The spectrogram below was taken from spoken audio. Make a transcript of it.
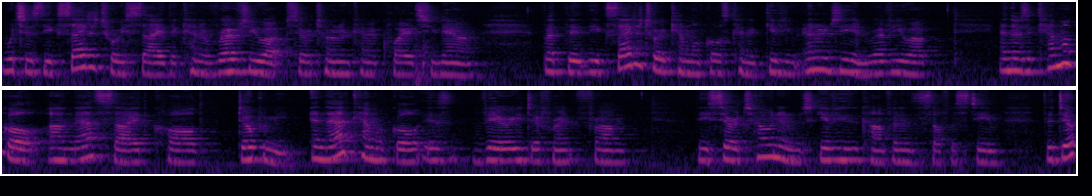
which is the excitatory side that kind of revs you up. Serotonin kind of quiets you down. But the, the excitatory chemicals kind of give you energy and rev you up. And there's a chemical on that side called dopamine. And that chemical is very different from the serotonin, which gives you the confidence and self-esteem. The dop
